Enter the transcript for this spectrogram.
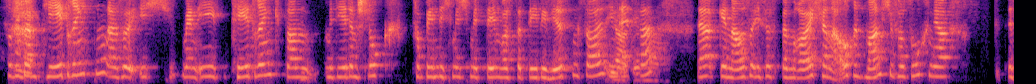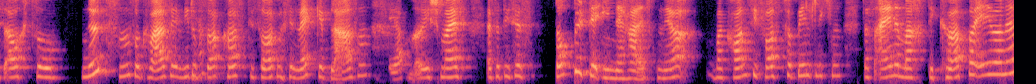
so wie beim Tee trinken. Also ich, wenn ich Tee trinke, dann mit jedem Schluck verbinde ich mich mit dem, was der Tee bewirken soll in ja, etwa. Genau. Ja, genauso ist es beim Räuchern auch. Und manche versuchen ja, es auch zu nützen, so quasi, wie du mhm. gesagt hast, die Sorgen sind weggeblasen. Ja. Ich schmeiß, also dieses doppelte Innehalten, ja, man kann sie fast verbildlichen. Das eine macht die Körperebene,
